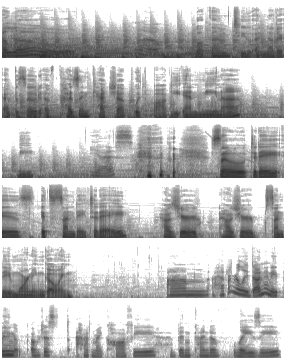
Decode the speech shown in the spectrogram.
Hello. Hello. Welcome to another episode of Cousin Catch Up with Bobby and Nina. Me. Yes. so today is it's Sunday today. How's your Yeah. how's your Sunday morning going? Um, I haven't really done anything. I've just had my coffee. I've been kind of lazy,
